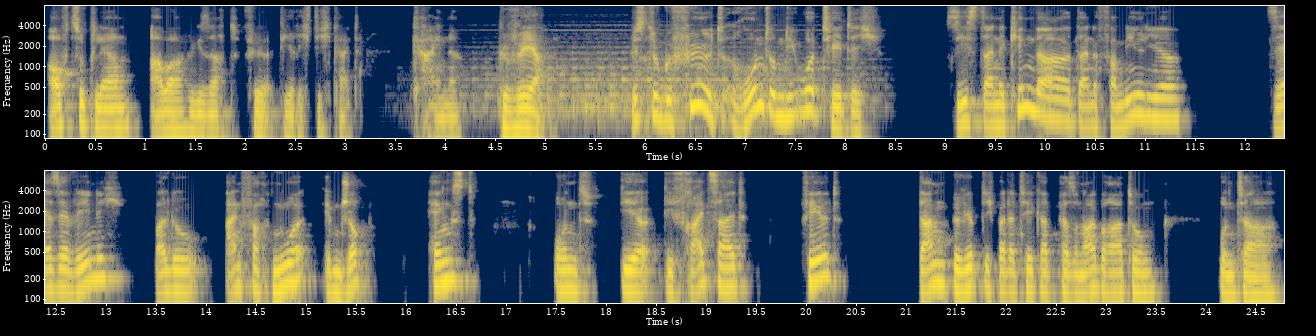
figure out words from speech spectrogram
aufzuklären, aber wie gesagt, für die Richtigkeit keine Gewähr. Bist du gefühlt rund um die Uhr tätig? Siehst deine Kinder, deine Familie sehr, sehr wenig, weil du einfach nur im Job hängst und dir die Freizeit fehlt, dann bewirb dich bei der TKAT Personalberatung unter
